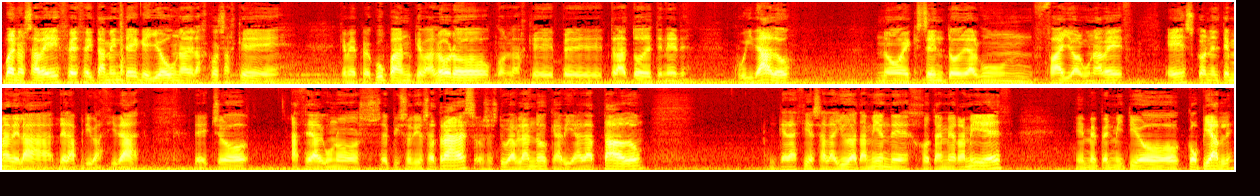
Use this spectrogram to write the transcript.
Bueno, sabéis perfectamente que yo una de las cosas que, que me preocupan, que valoro, con las que trato de tener cuidado, no exento de algún fallo alguna vez, es con el tema de la, de la privacidad. De hecho, hace algunos episodios atrás os estuve hablando que había adaptado, gracias a la ayuda también de JM Ramírez, que me permitió copiarle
